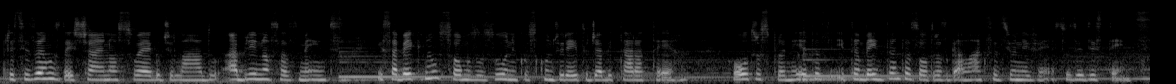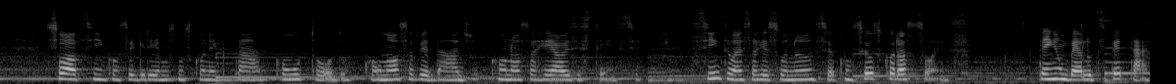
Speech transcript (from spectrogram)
Precisamos deixar nosso ego de lado, abrir nossas mentes e saber que não somos os únicos com direito de habitar a Terra, outros planetas e também tantas outras galáxias e universos existentes. Só assim conseguiremos nos conectar com o todo, com nossa verdade, com nossa real existência. Sintam essa ressonância com seus corações. Tenham um belo despertar.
